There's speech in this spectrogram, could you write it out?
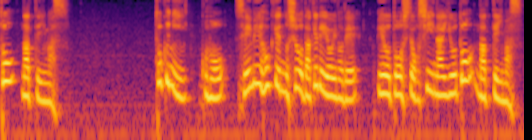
となっています。特にこの生命保険の章だけで良いので目を通してほしい内容となっています。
